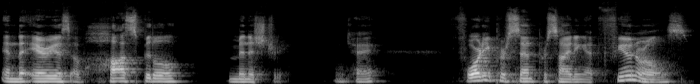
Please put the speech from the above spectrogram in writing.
in the areas of hospital ministry okay? 40% presiding at funerals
